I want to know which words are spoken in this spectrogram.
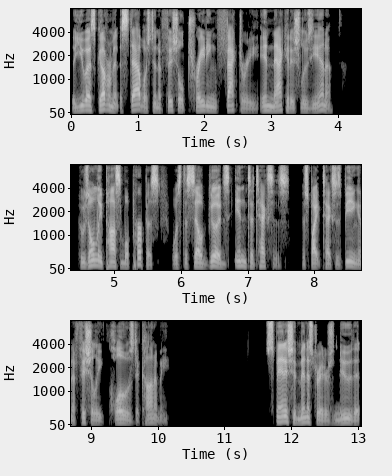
the U.S. government established an official trading factory in Natchitoches, Louisiana, whose only possible purpose was to sell goods into Texas, despite Texas being an officially closed economy. Spanish administrators knew that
